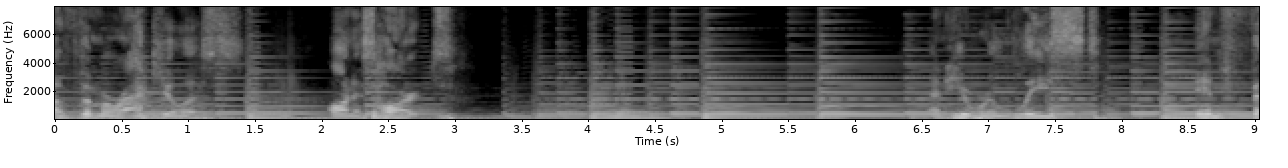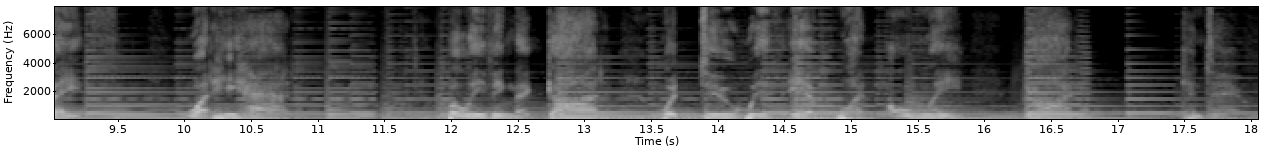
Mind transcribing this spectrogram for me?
of the miraculous on his heart. And he released in faith what he had, believing that God would do with it what only God can do.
